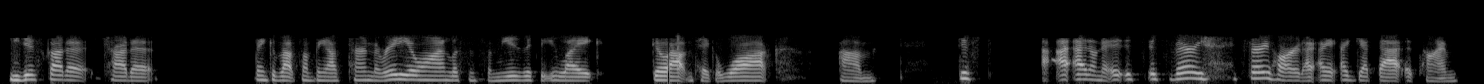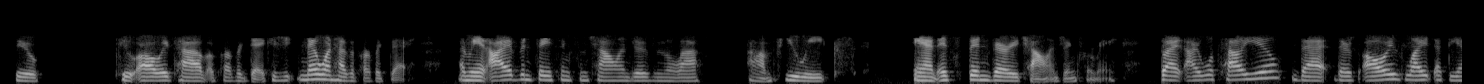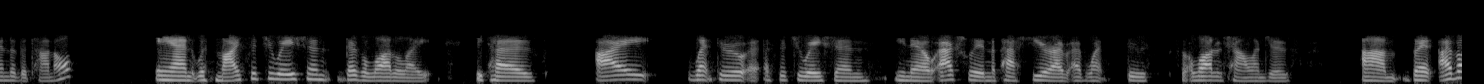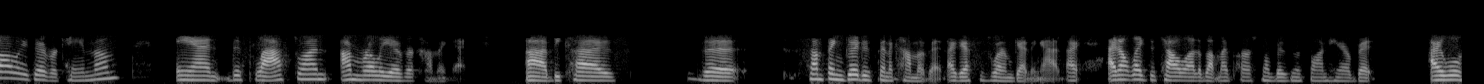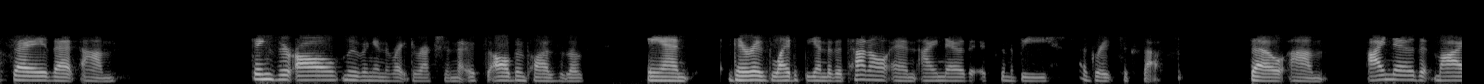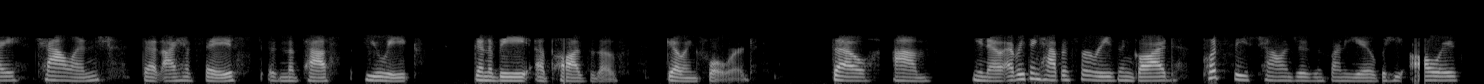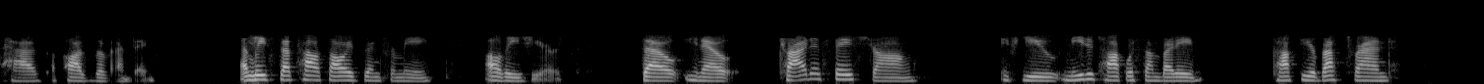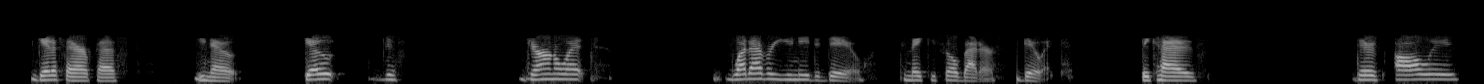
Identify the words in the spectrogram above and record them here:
You just gotta try to think about something else. Turn the radio on, listen to some music that you like, go out and take a walk. Um, just I, I don't know. It's it's very it's very hard. I, I I get that at times to to always have a perfect day because no one has a perfect day. I mean, I've been facing some challenges in the last um, few weeks, and it's been very challenging for me. But I will tell you that there's always light at the end of the tunnel. And with my situation, there's a lot of light because I went through a, situation, you know, actually in the past year I've I've went through a lot of challenges. Um, but I've always overcame them. And this last one, I'm really overcoming it. Uh, because the something good is going to come of it. I guess is what I'm getting at. I I don't like to tell a lot about my personal business on here, but I will say that um things are all moving in the right direction. It's all been positive and there is light at the end of the tunnel and I know that it's going to be a great success. So, um I know that my challenge that I have faced in the past few weeks is going to be a positive going forward. So, um, you know, everything happens for a reason. God puts these challenges in front of you, but He always has a positive ending. At least that's how it's always been for me all these years. So, you know, try to stay strong. If you need to talk with somebody, talk to your best friend, get a therapist, you know, go just journal it, whatever you need to do to make you feel better, do it. Because there's always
